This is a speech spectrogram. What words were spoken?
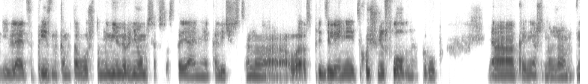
является признаком того, что мы не вернемся в состояние количественного распределения этих очень условных групп, а, конечно же, э,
